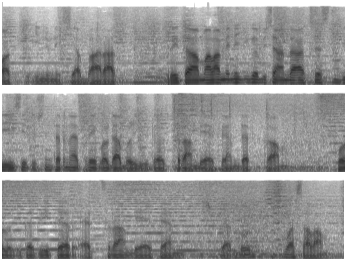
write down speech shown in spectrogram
waktu Indonesia Barat. Berita malam ini juga bisa Anda akses di situs internet www.serambifm.com. Follow juga Twitter at Serambi FM. Wassalam.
